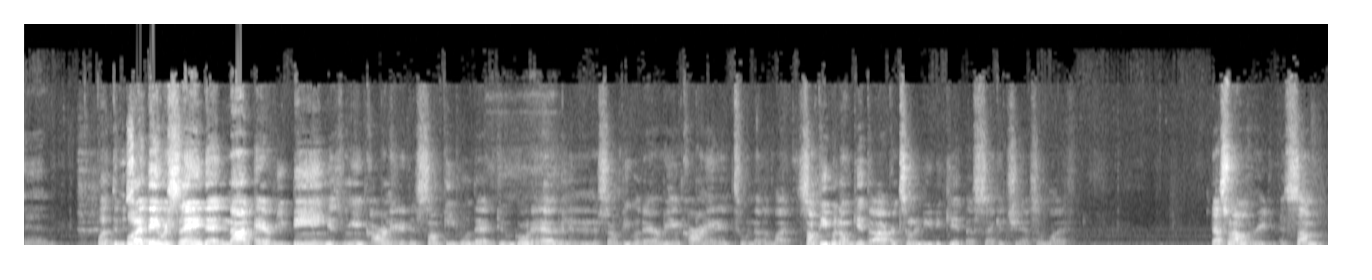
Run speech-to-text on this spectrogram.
and but but they were saying that not every being is reincarnated. There's some people that do go to heaven, and there's some people that are reincarnated into another life. Some people don't get the opportunity to get a second chance of life. That's what I was reading, and some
